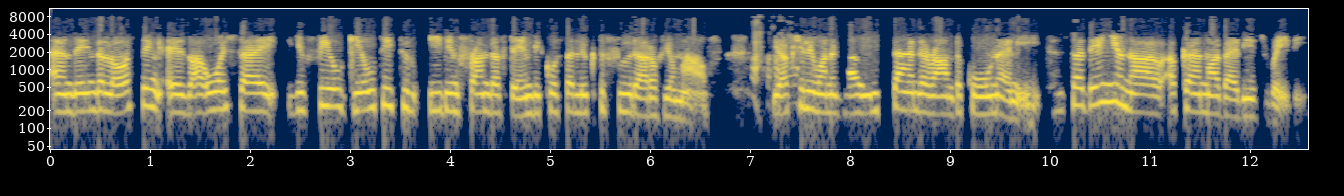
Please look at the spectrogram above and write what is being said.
And then the last thing is I always say you feel guilty to eat in front of them because they look the food out of your mouth. you actually want to go and stand around the corner and eat. So then you know, okay, my baby is ready.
